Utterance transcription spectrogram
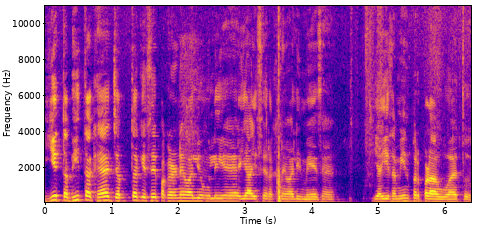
ये तभी तक है जब तक इसे पकड़ने वाली उंगली है या इसे रखने वाली मेज है या ये ज़मीन पर पड़ा हुआ है तो।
